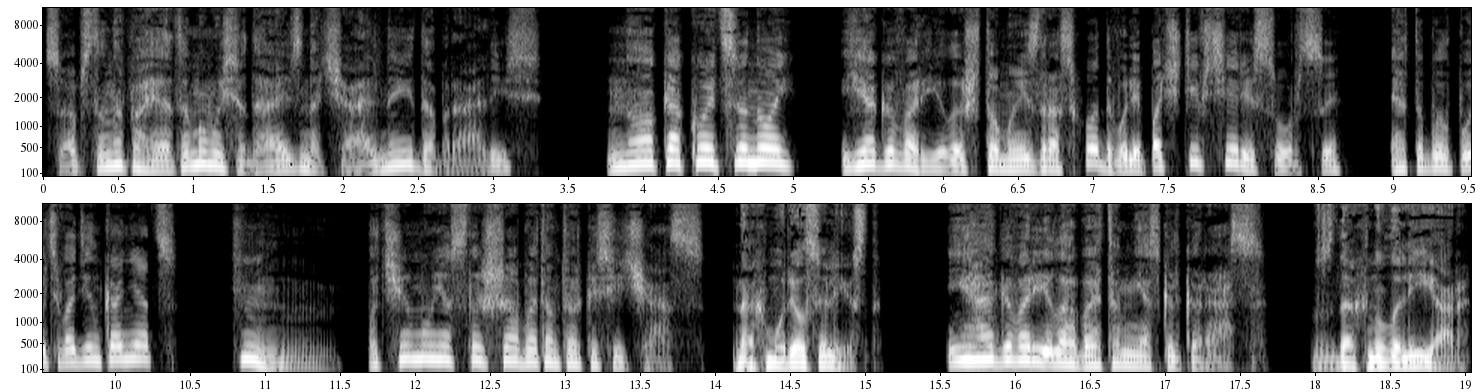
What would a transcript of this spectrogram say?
Собственно, поэтому мы сюда изначально и добрались. Но какой ценой? Я говорила, что мы израсходовали почти все ресурсы. Это был путь в один конец. Хм, почему я слышу об этом только сейчас? Нахмурился Лист. Я говорила об этом несколько раз. Вздохнула Лияр.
